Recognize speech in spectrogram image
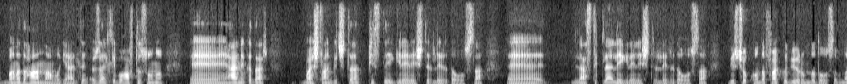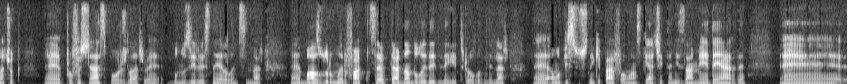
bana daha anlamlı geldi. Özellikle bu hafta sonu e, her ne kadar başlangıçta pistle ilgili eleştirileri de olsa, e, lastiklerle ilgili eleştirileri de olsa, birçok konuda farklı bir yorumda da olsa bunlar çok e, profesyonel sporcular ve bunun zirvesine yer alan isimler. E, bazı durumları farklı sebeplerden dolayı da dile getiriyor olabilirler. E, ama pist üstündeki performans gerçekten izlenmeye değerdi. E,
